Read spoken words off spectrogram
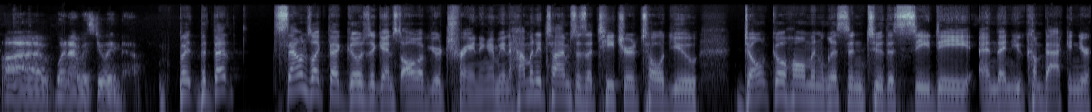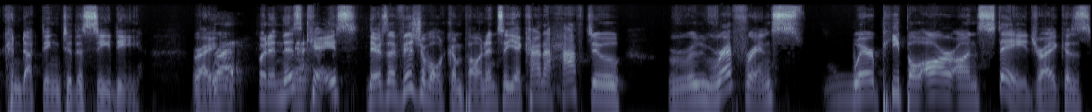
uh, when I was doing that. But but that sounds like that goes against all of your training. I mean, how many times has a teacher told you, "Don't go home and listen to the CD," and then you come back and you're conducting to the CD, right? Right. But in this Yeah. case, there's a visual component, so you kind of have to re- reference where people are on stage, right? Because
